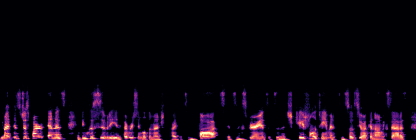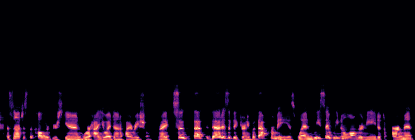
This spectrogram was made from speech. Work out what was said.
yeah, right. It's just part, and it's inclusivity in every single dimension, right? It's in thoughts, it's an experience, it's an educational attainment, it's in socioeconomic status. It's not just the color of your skin or how you identify racial, right? So that that is a big journey. But that for me is when we say we no longer need a department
